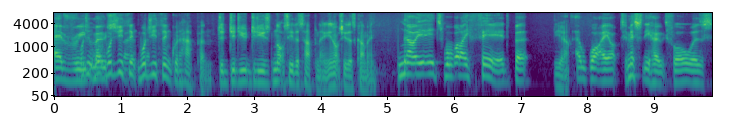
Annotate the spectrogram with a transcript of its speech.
every. What, do, what, what do you think? What do you think would happen? Did, did you did you not see this happening? You not see this coming? No, it's what I feared, but yeah, uh, what I optimistically hoped for was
